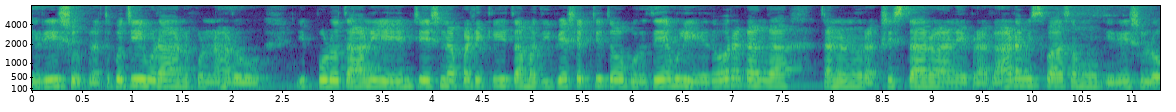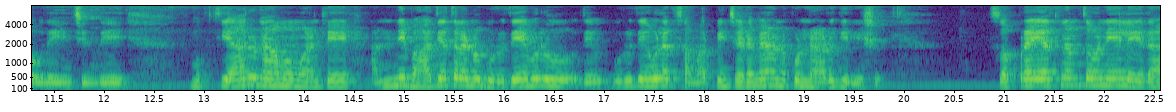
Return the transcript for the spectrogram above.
గిరీష్ బ్రతుకు జీవుడా అనుకున్నాడు. ఇప్పుడు తాను ఏం చేసినప్పటికీ తమ దివ్యశక్తితో గురుదేవులు ఏదో రకంగా తనను రక్షిస్తారు అనే ప్రగాఢ విశ్వాసము గిరీషులో ఉదయించింది. ముక్త్యారు నామము అంటే అన్ని బాధ్యతలను గురుదేవులు గురుదేవులకు సమర్పించడమే అనుకున్నాడు గిరీష్. స్వప్రయత్నంతోనే లేదా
